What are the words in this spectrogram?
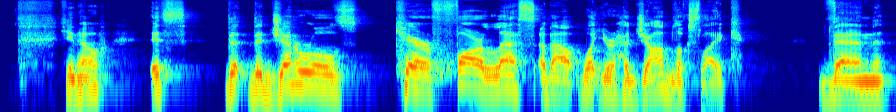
you know, it's the the generals care far less about what your hijab looks like than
